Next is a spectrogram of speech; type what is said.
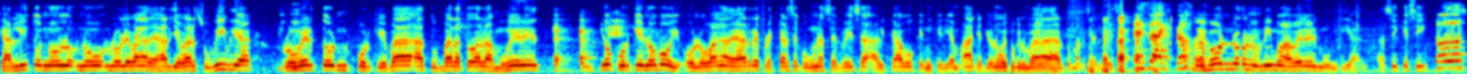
Carlito no, lo- no, no le van a dejar llevar su Biblia. Roberto porque va a tumbar a todas las mujeres. Yo por qué no voy. O lo van a dejar refrescarse con una cerveza al cabo que ni queríamos. Ah, que yo no voy porque no me van a dejar tomar cerveza. Exacto. Mejor nos reunimos a ver el mundial. Así que sí. Todos,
